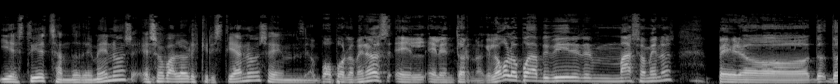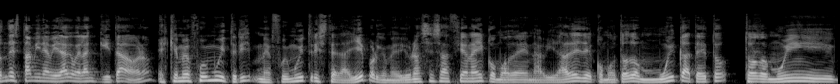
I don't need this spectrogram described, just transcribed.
y estoy echando de menos esos valores cristianos en... O por lo menos el, el entorno. Que luego lo puedas vivir más o menos, pero ¿dó- ¿dónde está mi Navidad que me la han quitado, no? Es que me fui muy triste, me fui muy triste de allí porque me dio una sensación ahí como de navidades, de como todo muy cateto, todo muy,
